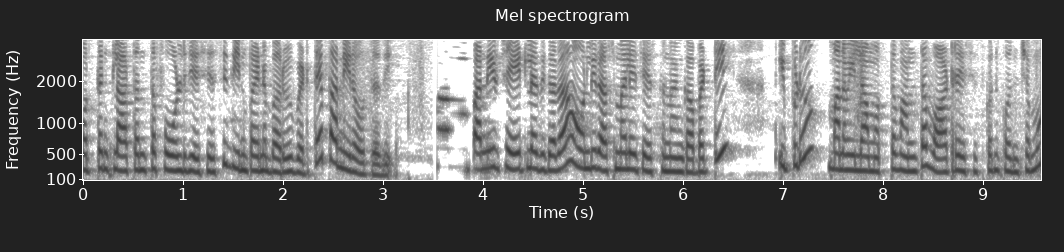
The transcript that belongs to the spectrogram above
మొత్తం క్లాత్ అంతా ఫోల్డ్ చేసేసి దీనిపైన బరువు పెడితే పన్నీర్ అవుతుంది. పన్నీర్ చేయట్లేదు కదా ఓన్లీ రస్మలై చేస్తున్నాం కాబట్టి ఇప్పుడు మనం ఇలా మొత్తం అంతా వాటర్ వేసేసుకొని కొంచెము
